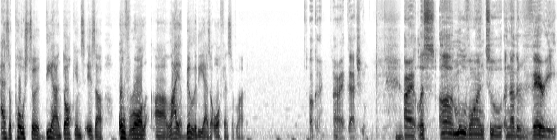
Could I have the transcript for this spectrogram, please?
as opposed to Dion Dawkins is a overall uh, liability as an offensive lineman. Okay. All right, got you. All right, let's uh move on to another very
